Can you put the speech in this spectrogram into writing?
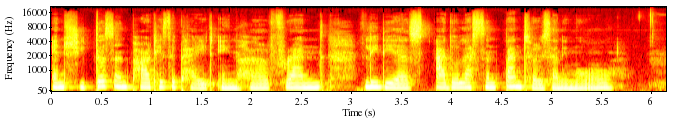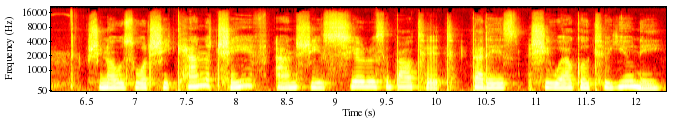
and she doesn't participate in her friend Lydia's adolescent banters anymore. She knows what she can achieve and she is serious about it. That is, she will go to uni.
